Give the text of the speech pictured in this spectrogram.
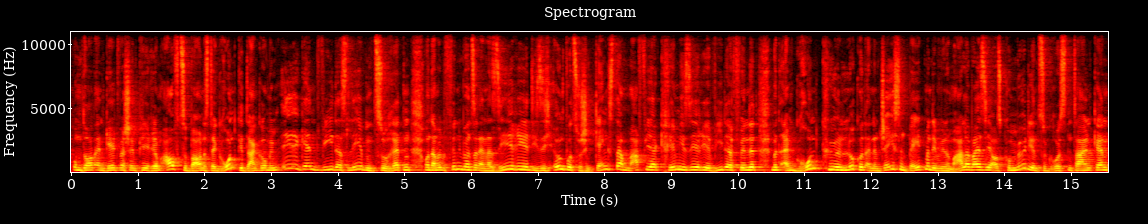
um dort ein Geld Geldwäscheimperium aufzubauen, ist der Grundgedanke, um ihm irgendwie das Leben zu retten. Und damit befinden wir uns in einer Serie, die sich irgendwo zwischen Gangster, Mafia, Krimiserie wiederfindet, mit einem grundkühlen Look und einem Jason Bateman, den wir normalerweise ja aus Komödien zu größten Teilen kennen,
